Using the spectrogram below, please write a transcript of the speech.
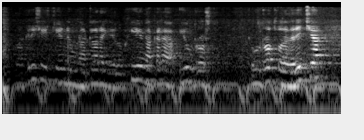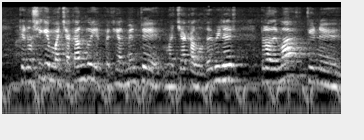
La crisis tiene una clara ideología una cara y un rostro, un rostro de derecha que nos sigue machacando y especialmente machaca a los débiles, pero además tiene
